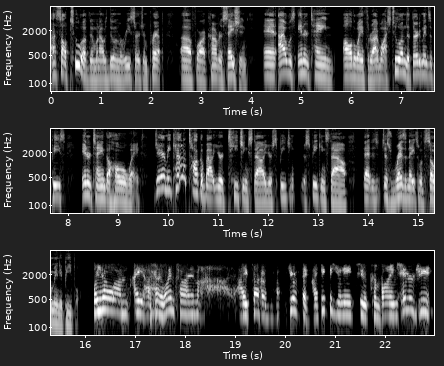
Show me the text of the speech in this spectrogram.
I saw two of them when I was doing my research and prep for our conversation, and I was entertained all the way through. I watched two of them, the thirty minutes apiece, entertained the whole way. Jeremy, kind of talk about your teaching style, your speaking, your speaking style that is, just resonates with so many people. Well, you know, um, I, I one time I sort of here's the thing. I think that you need to combine energy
